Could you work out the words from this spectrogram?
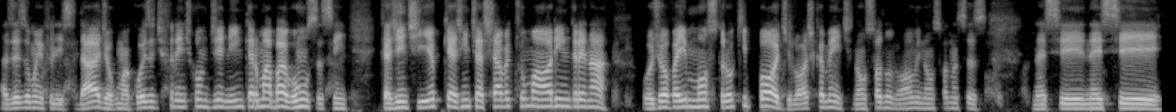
às vezes, uma infelicidade, alguma coisa diferente com o Genin, que era uma bagunça, assim, que a gente ia porque a gente achava que uma hora ia engrenar. Hoje o Havaí mostrou que pode, logicamente, não só no nome, não só nessas, nesse, nesse,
